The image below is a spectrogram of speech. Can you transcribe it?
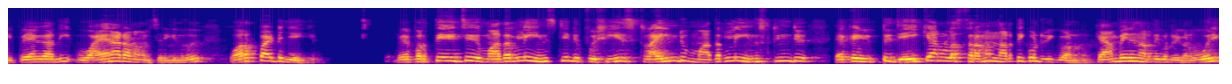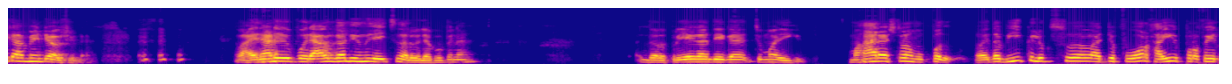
ഈ പ്രിയങ്ക ഗാന്ധി വയനാടാണ് മത്സരിക്കുന്നത്. ഉറപ്പായിട്ടും ജയിക്കും. പ്രത്യേകിച്ച് motherly instinct she's trying to motherly instinct ഒക്കെ ഇട്ട് ജയിക്കാനുള്ള ശ്രമം നടത്തിക്കൊണ്ടിരിക്കുകയാണ് ക്യാമ്പയിൻ നടത്തിക്കൊണ്ടിരിക്കുകയാണ് ഒരു ക്യാമ്പയിന്റെ ആവശ്യമില്ല. വയനാട് ഇപ്പോൾ രാഹുൽ ഗാന്ധി നിന്ന് ജയിച്ചതല്ലോ? അല്ലേ അപ്പൊ പിന്നെ എന്താ പറയുക പ്രിയഗാന്ധിയൊക്കെ ചുമ്മാ ജയിക്കും മഹാരാഷ്ട്ര മുപ്പത്. അതായത് week looks at four high profile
